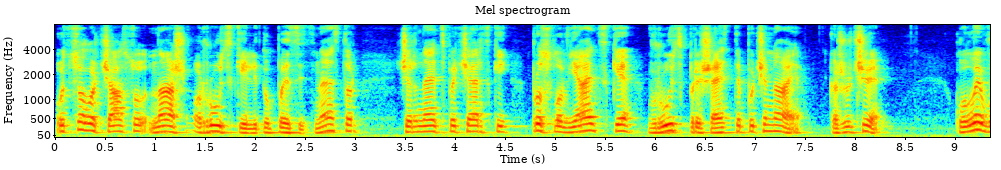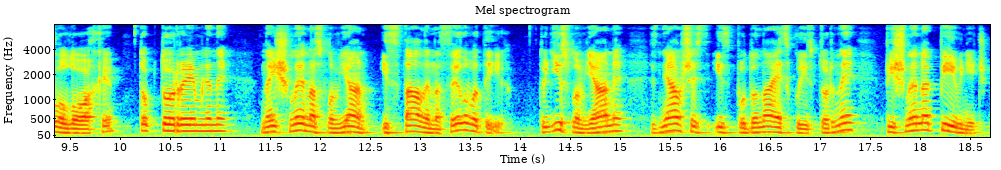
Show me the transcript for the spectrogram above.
От цього часу наш руський літописець Нестор Чернець Печерський про слов'янське в Русь пришестя починає, кажучи, коли волохи, тобто римляни, найшли на слов'ян і стали насилувати їх, тоді слов'яни, знявшись із Подонайської сторони, пішли на північ,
